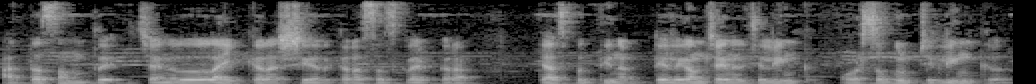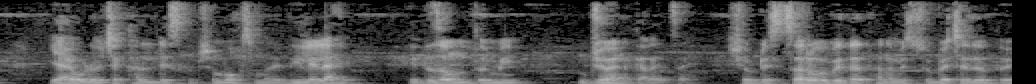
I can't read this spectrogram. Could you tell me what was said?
आत्ता सांगतोय चॅनलला लाईक करा शेअर करा सबस्क्राईब करा. त्याच पद्धतीनं टेलिग्राम चॅनलचे लिंक व्हॉट्सअप ग्रुपचे लिंक या व्हिडिओच्या खाली डिस्क्रिप्शन बॉक्समध्ये दिलेले आहे. तिथं जाऊन तुम्ही जॉईन करायचं आहे. शेवटी सर्व विद्यार्थ्यांना मी शुभेच्छा देतोय.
